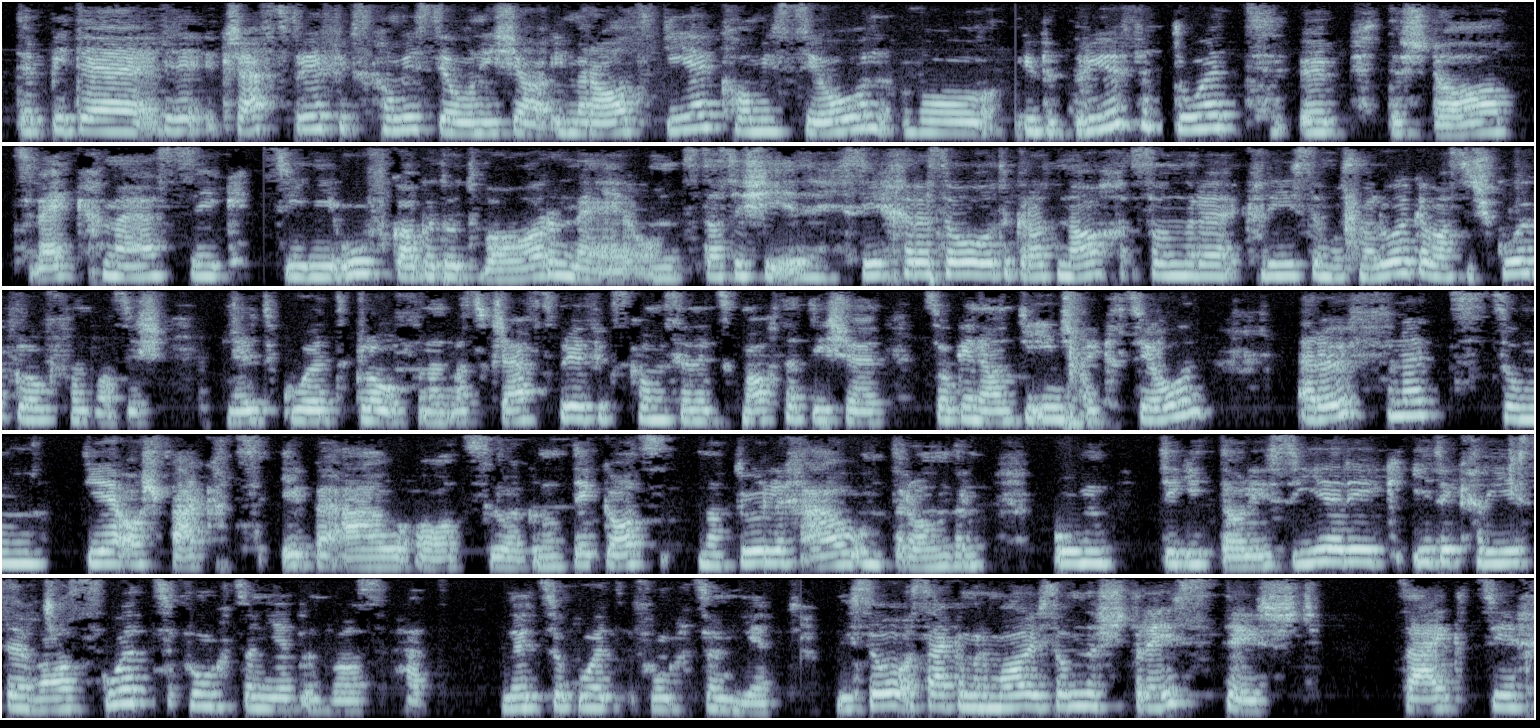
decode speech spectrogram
Bei der, Geschäftsprüfungskommission ist ja im Rat die Kommission, die überprüfen tut, ob der Staat zweckmäßig seine Aufgaben wahrnehmen Und das ist sicher so, oder gerade nach so einer Krise muss man schauen, was ist gut gelaufen und was ist nicht gut gelaufen. Und was die Geschäftsprüfungskommission jetzt gemacht hat, ist eine sogenannte Inspektion eröffnet, um diese Aspekte eben auch anzuschauen. Und dort geht es natürlich auch unter anderem um Digitalisierung in der Krise, was gut funktioniert und was hat nicht so gut funktioniert. Wieso, sagen wir mal, in so einem Stresstest zeigt sich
